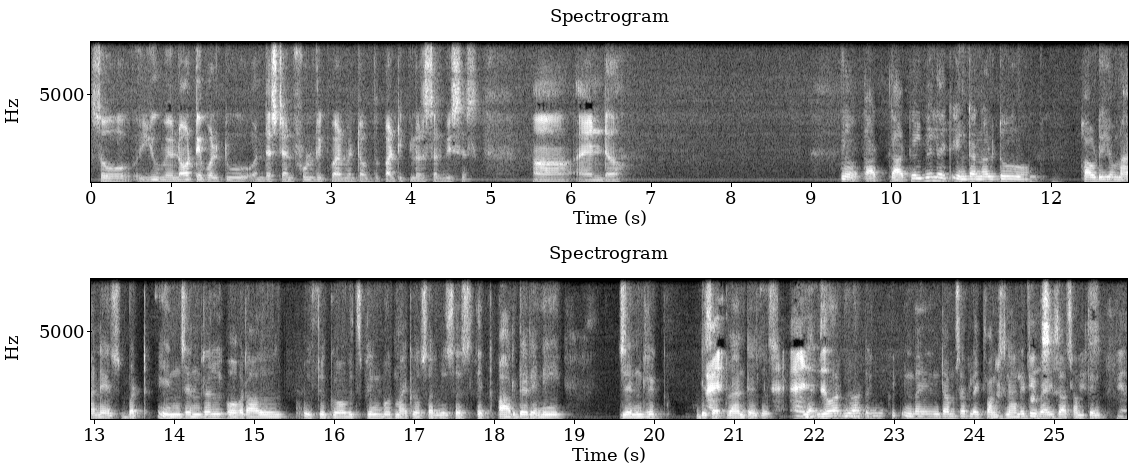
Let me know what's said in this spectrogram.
So you may not able to understand full requirement of the particular services uh, and uh, No, that that will be like internal to how do you manage, but in general, overall, if you go with Spring Boot microservices, like are there any generic and, disadvantages? Yeah, you are you are in the in terms of like functionality wise or something, yeah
